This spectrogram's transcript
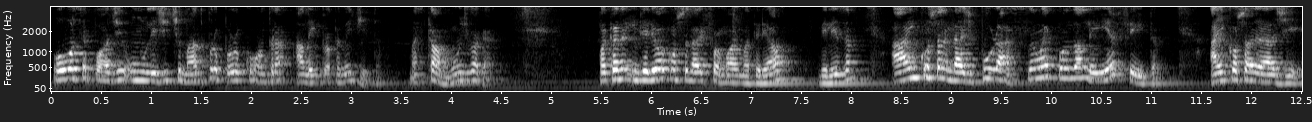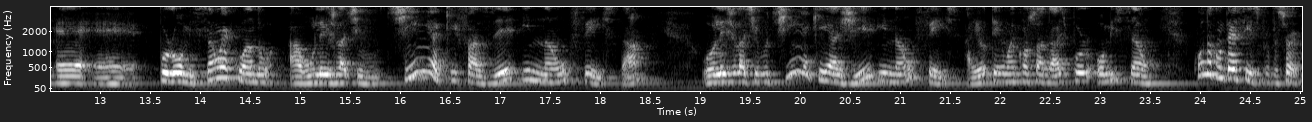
ou você pode, um legitimado, propor contra a lei propriamente dita. Mas calma, vamos devagar. Bacana, entendeu a constitucionalidade formal e material? Beleza? A inconstitucionalidade por ação é quando a lei é feita. A inconstitucionalidade é, é, por omissão é quando a, o legislativo tinha que fazer e não fez, tá? O legislativo tinha que agir e não fez. Aí eu tenho uma inconstitucionalidade por omissão. Quando acontece isso, professor?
